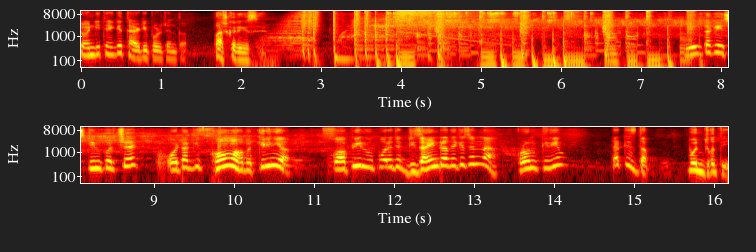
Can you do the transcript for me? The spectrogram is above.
টোয়েন্টি থেকে থার্টি পর্যন্ত। পাস করে গেছে। বিলটাকে স্টিম করছে ওইটা কি ফোম হবে? ক্রিমি হবে। কপির উপরে যে ডিজাইনটা দেখেছেন না? Chrome cream that is the পদ্ধতি।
